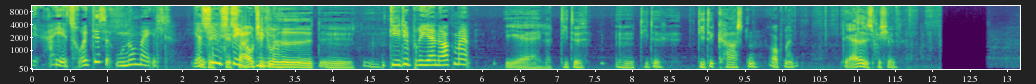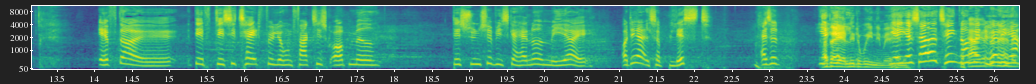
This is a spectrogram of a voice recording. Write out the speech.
Ja, jeg tror ikke, det er så unormalt. Jeg det, synes, det det, er til, du hed... Øh, Ditte Brian Ockmann. ja, eller Ditte, øh, Ditte, Ditte Karsten Ockmann. Det er lidt specielt. Efter øh, det, det citat følger hun faktisk op med, det synes jeg, vi skal have noget mere af. Og det er altså blæst. Altså, Og der er jeg lidt uenig med Ja, hende. jeg sad og tænkte, Nå, Ja, men ja, hør er lige jeg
